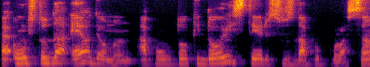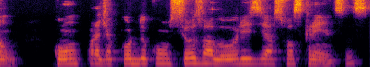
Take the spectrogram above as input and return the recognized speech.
É, um estudo da Eldelman apontou que dois terços da população compra de acordo com seus valores e as suas crenças.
